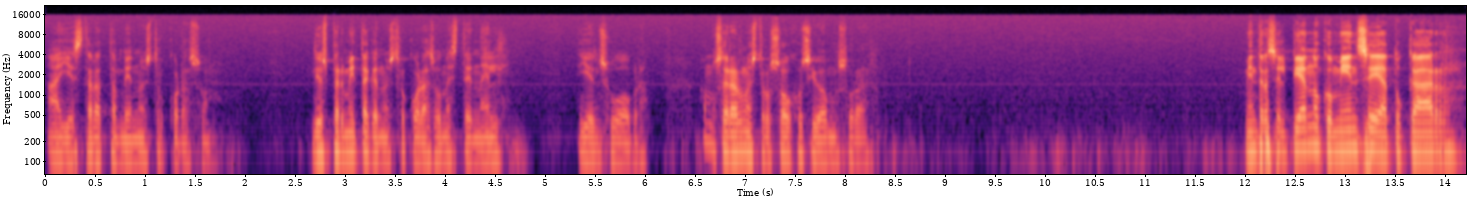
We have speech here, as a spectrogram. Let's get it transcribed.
ahí estará también nuestro corazón. Dios permita que nuestro corazón esté en Él y en su obra. Vamos a cerrar nuestros ojos y vamos a orar. Mientras el piano comience a tocar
